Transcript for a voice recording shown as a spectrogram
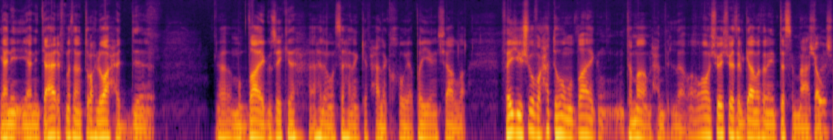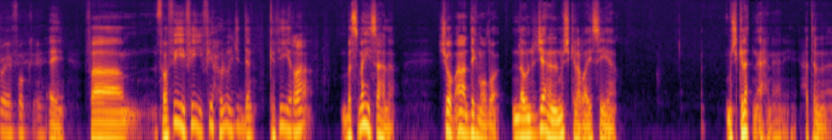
يعني يعني انت عارف مثلا تروح لواحد آه، آه، متضايق وزي كذا أهلا وسهلا كيف حالك اخويا طيب إن شاء الله. فيجي يشوفه حتى هو متضايق تمام الحمد لله. هو شوي شوي تلقاه مثلا يبتسم معك شوي شوي يفك إيه. اي ف ففي في في حلول جدا كثيرة بس ما هي سهلة. شوف أنا أديك موضوع. لو رجعنا للمشكلة الرئيسية مشكلتنا إحنا يعني حتى ال-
